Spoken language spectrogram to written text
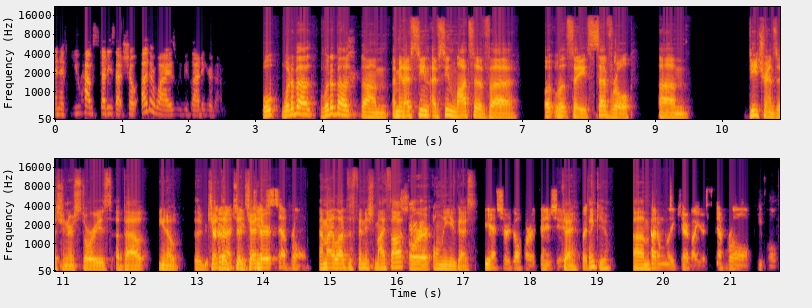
And if you have studies that show otherwise, we'd be glad to hear them. Well, what about what about? Um, I mean, I've seen I've seen lots of uh, let's say several um, detransitioner stories about you know the, gen- the, the gender. several. Am I allowed to finish my thought, Sure. or only you guys? Yeah, sure, go for it. Finish it. Okay, but thank you. Um, I don't really care about your several people.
